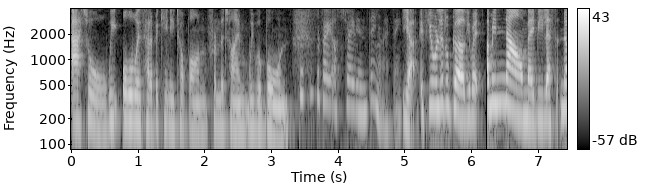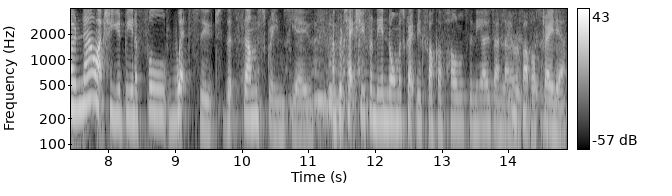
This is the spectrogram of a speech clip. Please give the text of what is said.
at all. We always had a bikini top on from the time we were born. This is a very Australian thing, I think. Yeah, if you're a little girl, you're. Right, I mean, now maybe less. No, now actually you'd be in a full wetsuit that sunscreens you and protects you from the enormous, great big fuck off holes in the ozone layer above Australia.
